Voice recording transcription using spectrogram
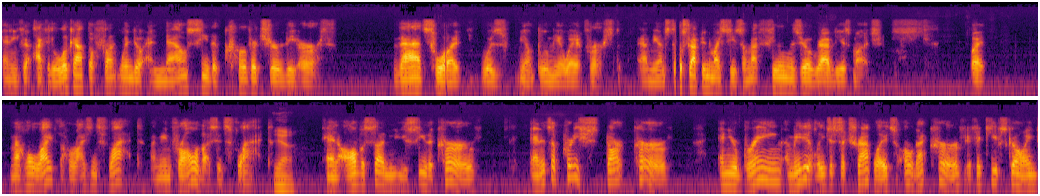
And could, I could look out the front window and now see the curvature of the Earth. That's what was, you know, blew me away at first. I mean, I'm still strapped into my seat, so I'm not feeling the zero gravity as much. But my whole life, the horizon's flat. I mean, for all of us, it's flat. Yeah. And all of a sudden, you see the curve, and it's a pretty stark curve and your brain immediately just extrapolates oh that curve if it keeps going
